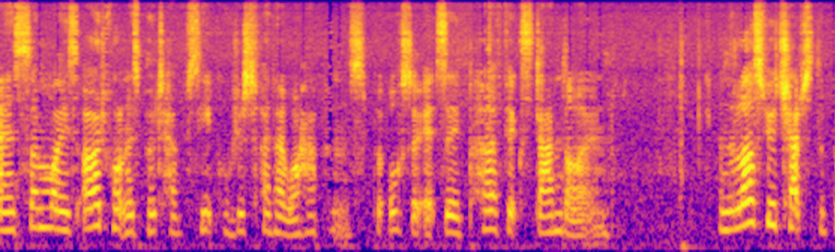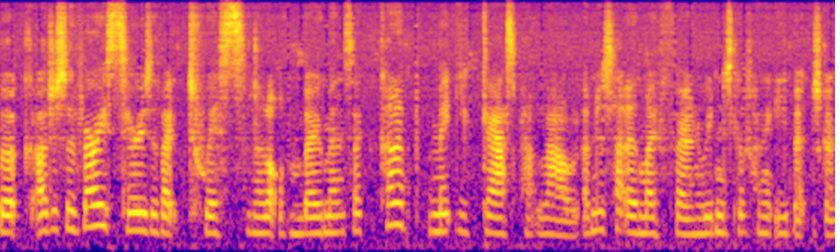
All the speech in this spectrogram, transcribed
And in some ways I would want this book to have a sequel just to find out what happens, but also it's a perfect standalone. And the last few chapters of the book are just a very series of like twists and a lot of moments that kind of make you gasp out loud. I'm just sat there on my phone reading this little tiny ebook just going,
